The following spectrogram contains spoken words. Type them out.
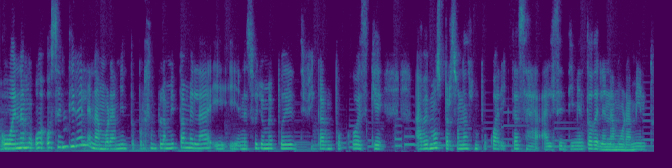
o, sentir el enamoramiento. Por ejemplo, a mí, Pamela, y, en eso yo me puedo identificar un poco, es que habemos personas un poco adictas al sentimiento del enamoramiento.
